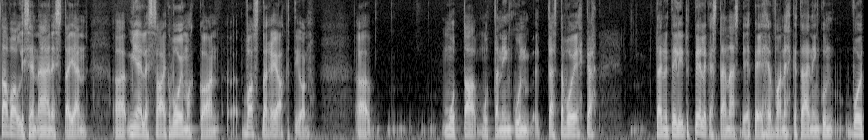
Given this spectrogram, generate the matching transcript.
tavallisen äänestäjän mielessä aika voimakkaan vastareaktion. Mutta mutta niin kuin tästä voi ehkä, tämä nyt ei liity pelkästään SDP, vaan ehkä tämä niin kuin voi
